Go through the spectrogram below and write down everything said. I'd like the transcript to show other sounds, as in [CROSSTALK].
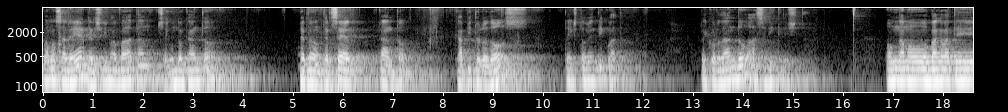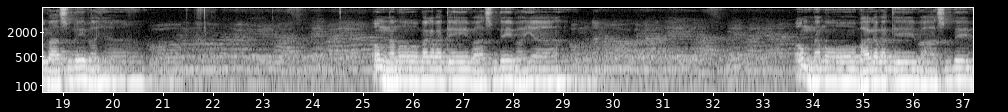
Vamos a leer del Srimad Bhattan, segundo canto, perdón, tercer canto, capítulo 2, texto 24, recordando a Sri Krishna. Om Namo Bhagavate Vasudevaya. Om Namo Bhagavate Vasudevaya. Om Namo Bhagavate Vasudevaya.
